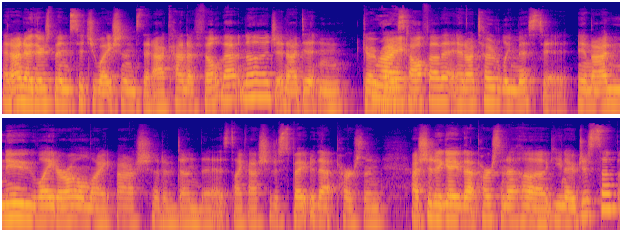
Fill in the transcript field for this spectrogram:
And I know there's been situations that I kind of felt that nudge and I didn't go right. based off of it and I totally missed it. And I knew later on like I should have done this. Like I should have spoke to that person. I should have gave that person a hug. You know, just some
